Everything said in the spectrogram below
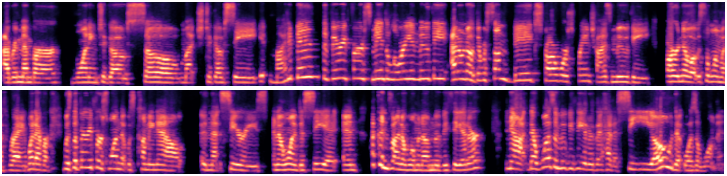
I remember wanting to go so much to go see. It might have been the very first Mandalorian movie. I don't know. There was some big Star Wars franchise movie, or no, it was the one with Rey. whatever. It was the very first one that was coming out in that series, and I wanted to see it. And I couldn't find a woman owned movie theater. Now, there was a movie theater that had a CEO that was a woman.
